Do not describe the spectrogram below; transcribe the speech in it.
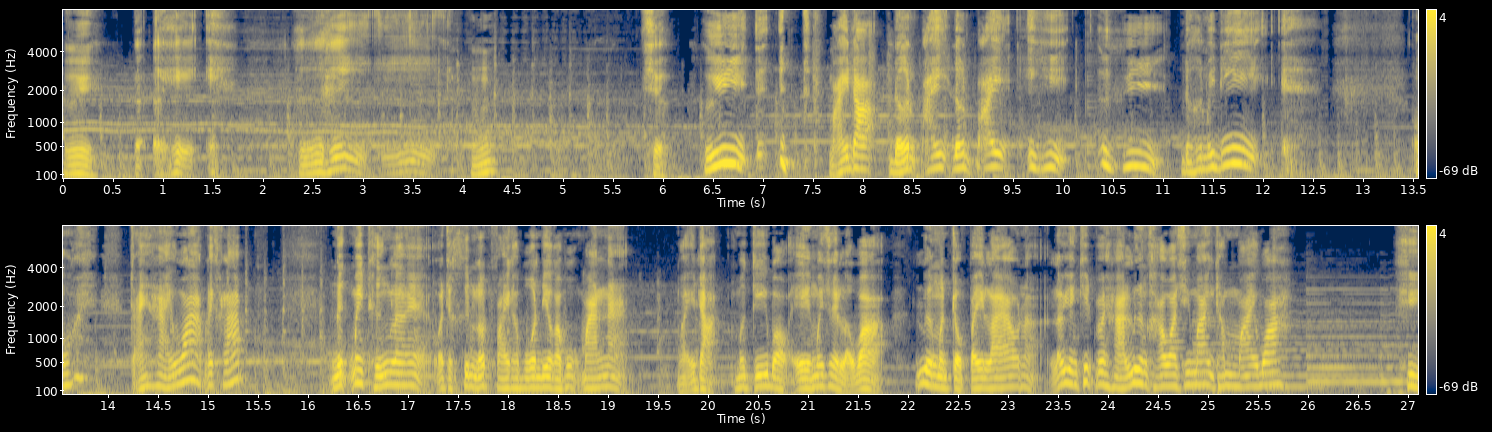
เฮ้ยเออเออเฮ้ยเฮ้ยเฮ้ยหืมเชื่อเฮ้ยเอ้ยไม่ดะเดินไปเดินไปอี เดินไม่ดี โอ้ยใจหายวาบเลยครับ นึกไม่ถึงเลยว่าจะขึ้นรถไฟขบวนเดียวกับพวกมันน่ะ ไหมดะเมื่อกี้บอกเองไม่ใช่เหรอว่า เรื่องมันจบไปแล้วนะแล้วยังคิดไปหาเรื่องคาวาชิมะอีกทำไมวะฮี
